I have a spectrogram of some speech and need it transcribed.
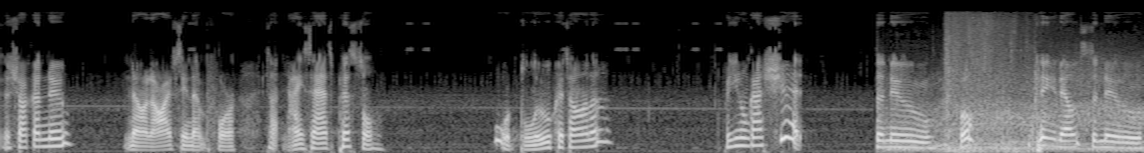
the shotgun new? No, no, I've seen that before. It's a nice ass pistol. Ooh, a blue katana. But you don't got shit. The new. Oh, they announced the new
